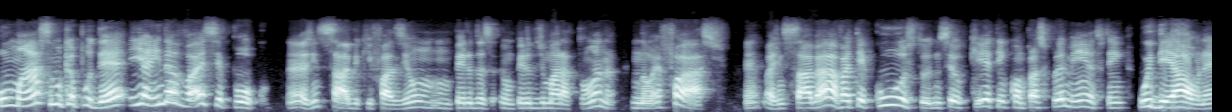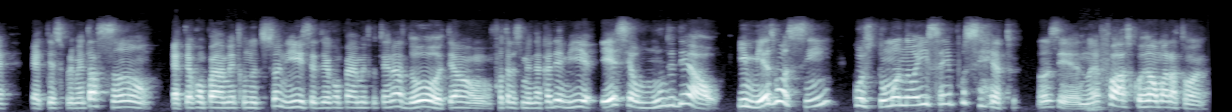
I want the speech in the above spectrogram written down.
o máximo que eu puder e ainda vai ser pouco. Né? A gente sabe que fazer um, um, período, um período de maratona não é fácil. Né? A gente sabe, ah, vai ter custo, não sei o quê, tem que comprar suplemento, tem o ideal, né? É ter suplementação, é ter acompanhamento com o nutricionista, é ter acompanhamento com o treinador, ter um fortalecimento na academia. Esse é o mundo ideal. E mesmo assim, costuma não ir 100%. Então, assim, não é fácil correr uma maratona.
